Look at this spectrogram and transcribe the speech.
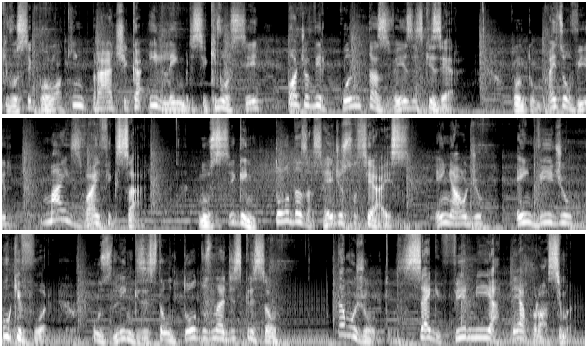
que você coloque em prática e lembre-se que você pode ouvir quantas vezes quiser. Quanto mais ouvir, mais vai fixar. Nos siga em todas as redes sociais, em áudio, em vídeo, o que for os links estão todos na descrição. Tamo junto, segue firme e até a próxima!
